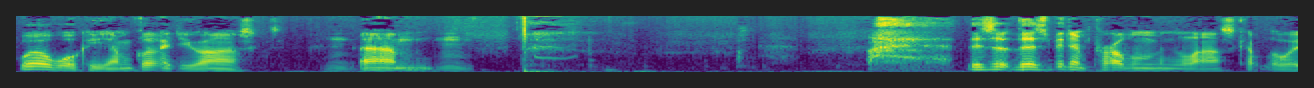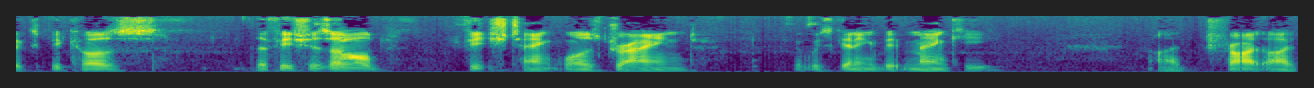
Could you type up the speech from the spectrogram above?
Well, Wookie, I'm glad you asked. Um, there's a, there's been a problem in the last couple of weeks because the fish's old fish tank was drained. It was getting a bit manky. I tried. I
